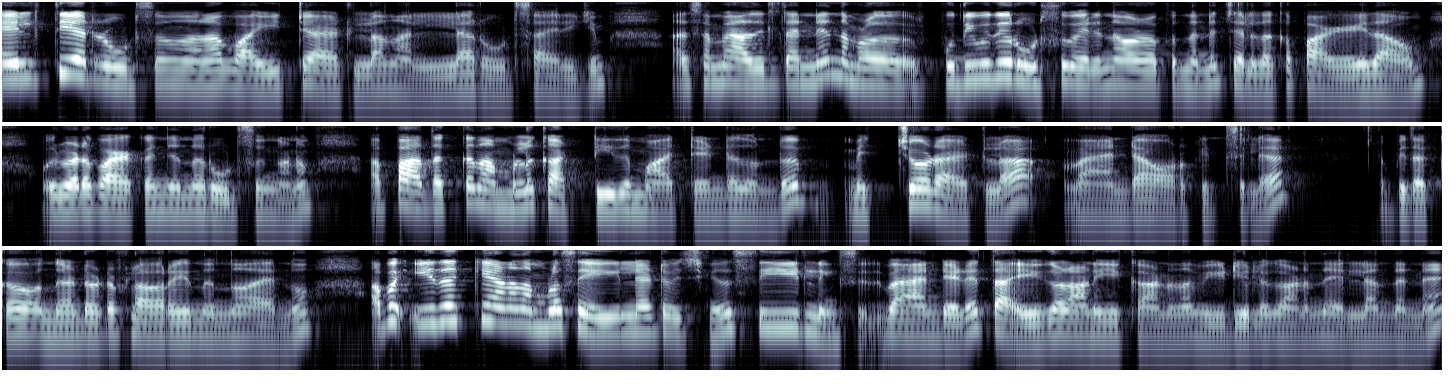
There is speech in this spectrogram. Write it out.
ഹെൽത്തി ആയിട്ട് റൂട്ട്സ് എന്ന് പറഞ്ഞാൽ വൈറ്റ് ആയിട്ടുള്ള നല്ല റൂട്ട്സ് ആയിരിക്കും. അതേസമയം അതിൽ തന്നെ നമ്മൾ പുതിയ പുതിയ റൂട്ട്സ് വരുന്നതോടൊപ്പം തന്നെ ചിലതൊക്കെ പഴയതാവും. ഒരുപാട് പഴക്കം ചെന്ന റൂട്ട്സും കാണും. അപ്പോൾ അതൊക്കെ നമ്മൾ കട്ട് ചെയ്ത് മാറ്റേണ്ടതുണ്ട് മെച്ചോർഡായിട്ടുള്ള വാൻഡ ഓർക്കിഡ്സിൽ അപ്പോൾ ഇതൊക്കെ ഒന്ന് രണ്ടോടെ ഫ്ലവർ ചെയ്ത് നിന്നതായിരുന്നു. അപ്പോൾ ഇതൊക്കെയാണ് നമ്മൾ സെയിലിനായിട്ട് വെച്ചിരിക്കുന്നത് സീഡ്ലിങ്സ് വാൻഡയുടെ തൈകളാണ് ഈ കാണുന്ന വീഡിയോയിൽ കാണുന്ന എല്ലാം തന്നെ.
